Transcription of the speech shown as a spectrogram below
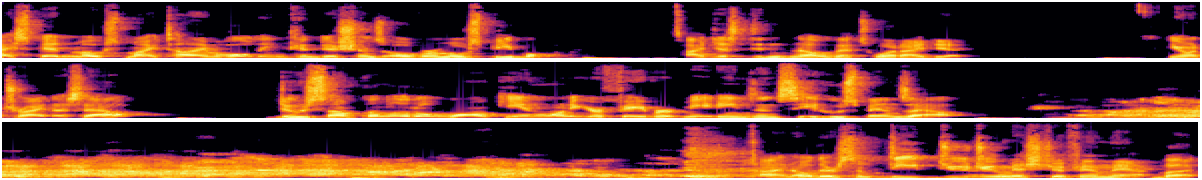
I spend most of my time holding conditions over most people. I just didn't know that's what I did. You want to try this out? Do something a little wonky in one of your favorite meetings and see who spins out. I know there's some deep juju mischief in that, but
